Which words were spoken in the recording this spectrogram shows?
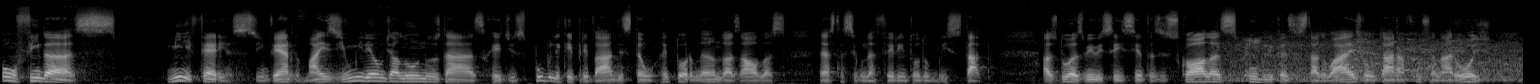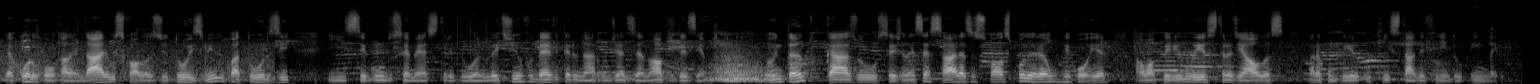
Com o fim das Mini-férias de inverno, mais de um milhão de alunos das redes pública e privada estão retornando às aulas nesta segunda-feira em todo o estado. As 2.600 escolas públicas estaduais voltaram a funcionar hoje. De acordo com o calendário, escolas de 2014 e segundo semestre do ano letivo deve terminar no dia 19 de dezembro. No entanto, caso seja necessário, as escolas poderão recorrer a um período extra de aulas para cumprir o que está definido em lei.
